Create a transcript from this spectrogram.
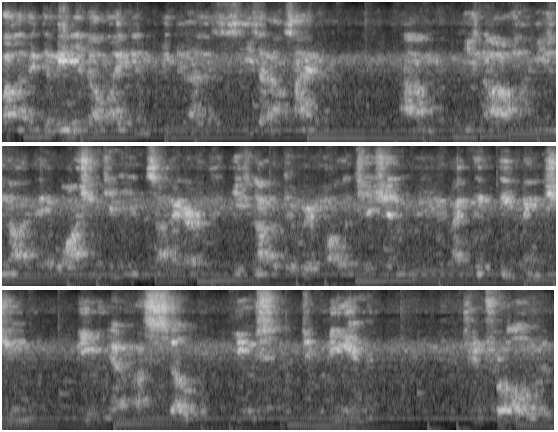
Well, I think the media don't like him because he's an outsider. Um, he's not he's not a Washington insider. He's not a career politician. I think the mainstream media are so used to being controlled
